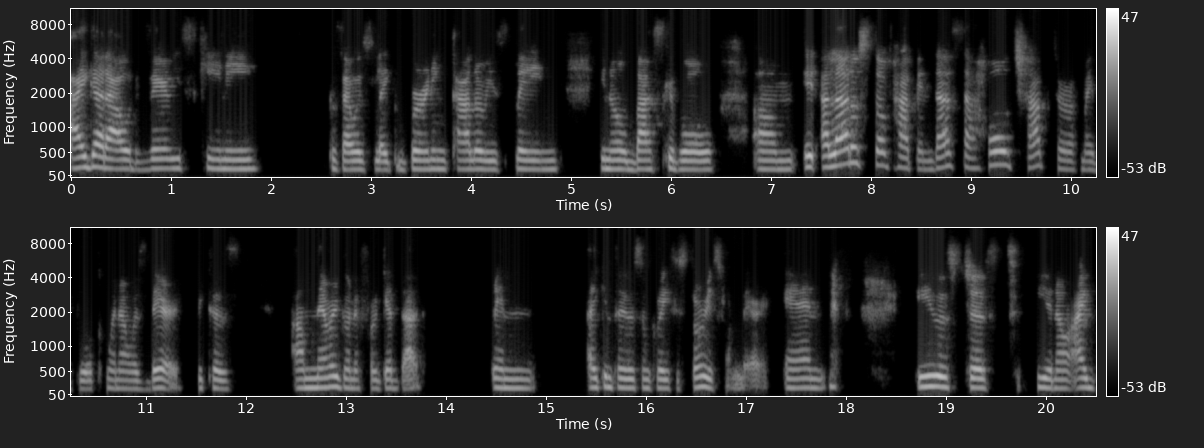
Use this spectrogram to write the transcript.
I got out very skinny because I was like burning calories playing, you know, basketball. Um, it a lot of stuff happened. That's a whole chapter of my book when I was there because I'm never gonna forget that. And I can tell you some crazy stories from there. And it was just, you know, I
